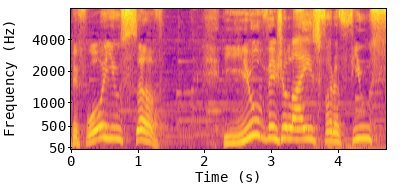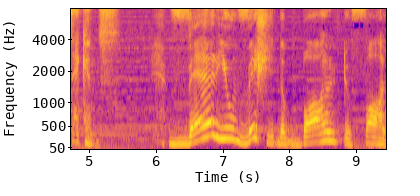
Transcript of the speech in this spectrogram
before you serve, you visualize for a few seconds where you wish the ball to fall.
